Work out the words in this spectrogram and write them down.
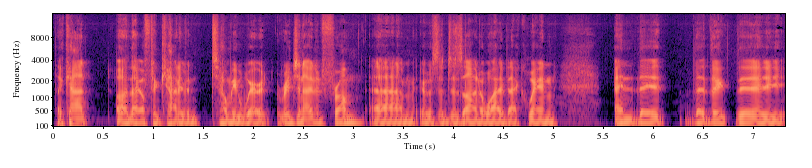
They can't, or they often can't even tell me where it originated from. Um, it was a designer way back when. And the, the, the, the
